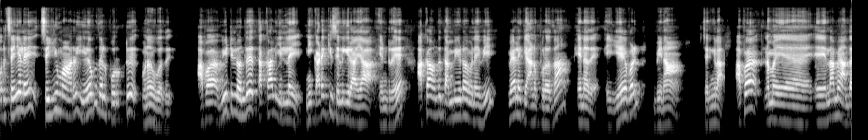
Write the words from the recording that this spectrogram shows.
ஒரு செயலை செய்யுமாறு ஏவுதல் பொருட்டு வினவுவது அப்போ வீட்டில் வந்து தக்காளி இல்லை நீ கடைக்கு செல்கிறாயா என்று அக்கா வந்து தம்பியிடம் வினவி வேலைக்கு அனுப்புறது தான் என்னது? ஏவல் வினா. சரிங்களா? அப்போ நம்ம எல்லாமே அந்த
